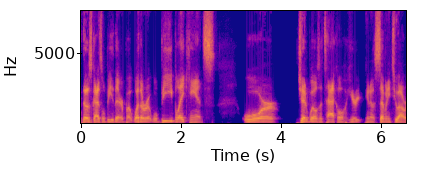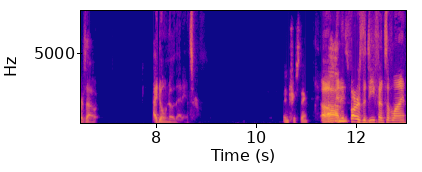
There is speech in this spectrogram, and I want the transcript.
those guys will be there. But whether it will be Blake Hance or Jed Wills a tackle here, you know, seventy-two hours out, I don't know that answer. Interesting. Um, um, and as far as the defensive line,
